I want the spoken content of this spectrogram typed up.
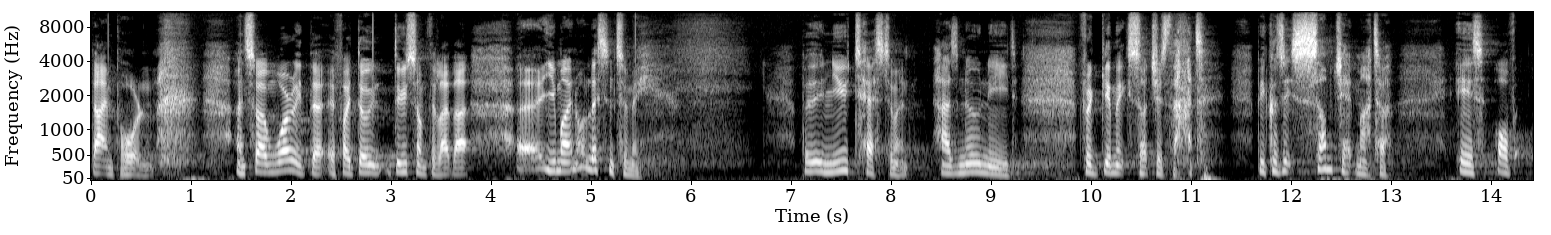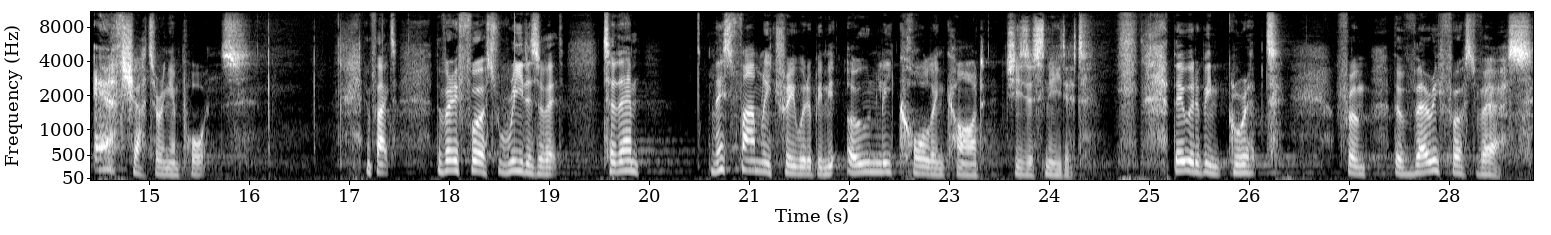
that important. And so I'm worried that if I don't do something like that, uh, you might not listen to me. But the New Testament has no need for gimmicks such as that, because its subject matter is of earth shattering importance. In fact, the very first readers of it, to them, this family tree would have been the only calling card Jesus needed. They would have been gripped from the very first verse,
